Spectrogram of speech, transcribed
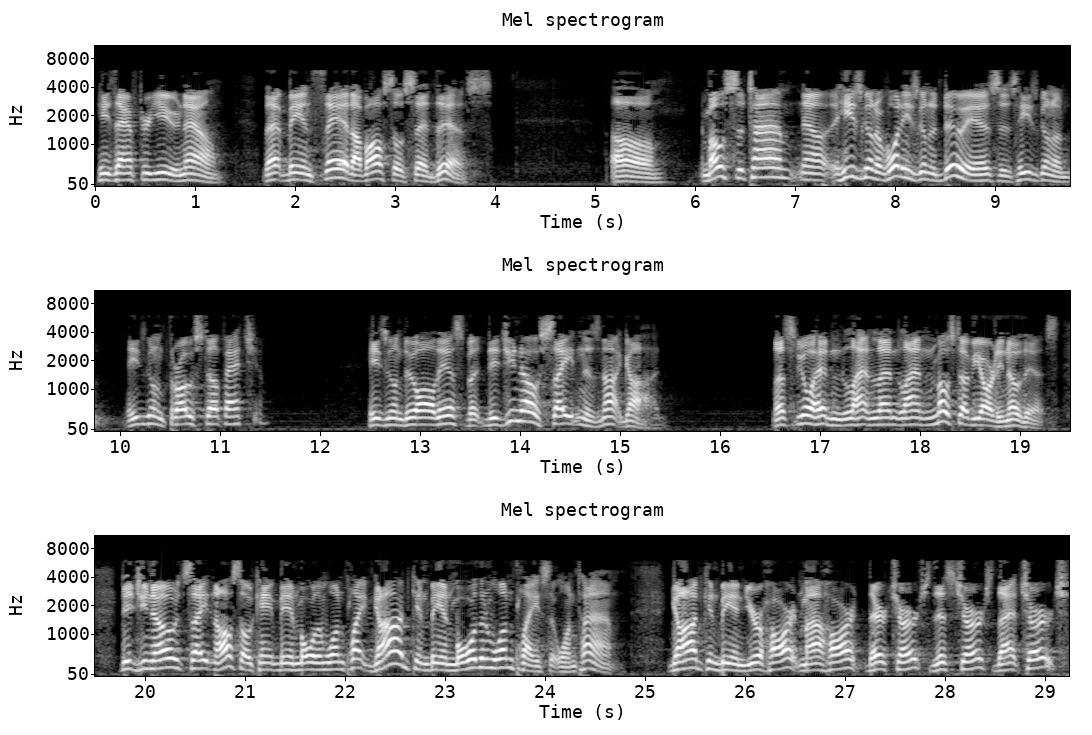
He's after you. Now, that being said, I've also said this. Uh, most of the time, now he's going to. What he's going to do is, is he's going to he's going to throw stuff at you. He's going to do all this, but did you know Satan is not God? Let's go ahead and line, line, line. Most of you already know this. Did you know Satan also can't be in more than one place? God can be in more than one place at one time. God can be in your heart, my heart, their church, this church, that church,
